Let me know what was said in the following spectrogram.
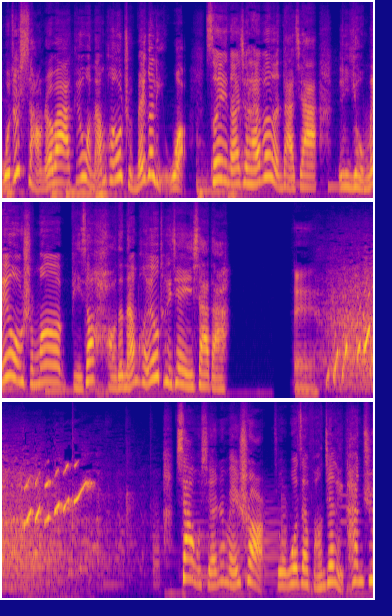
我就想着吧，给我男朋友准备个礼物，所以呢，就来问问大家，有没有什么比较好的男朋友推荐一下的？哎，下午闲着没事儿，就窝在房间里看剧。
